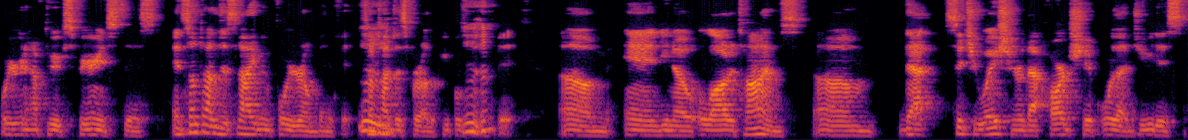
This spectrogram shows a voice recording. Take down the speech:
or you're gonna have to experience this. And sometimes it's not even for your own benefit. Mm. Sometimes mm it's for other people's mm-hmm. benefit. Um, and you know, a lot of times, um, that situation or that hardship or that Judas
